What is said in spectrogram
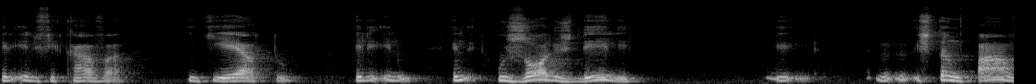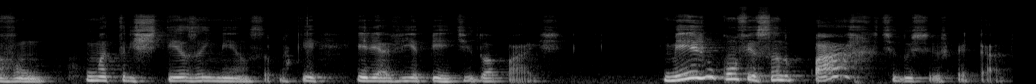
ele, ele ficava inquieto, ele, ele, ele, os olhos dele estampavam uma tristeza imensa, porque ele havia perdido a paz, mesmo confessando parte dos seus pecados.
